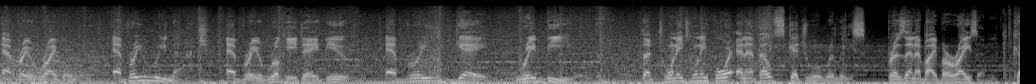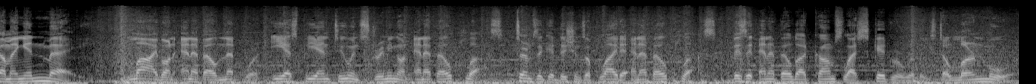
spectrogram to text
Every rivalry, every rematch, every rookie debut, every game revealed. The 2024 NFL schedule release, presented by Verizon, coming in May. Live on NFL Network, E ESPN2, and streaming on NFL Plus. Terms and conditions apply to NFL Plus. Visit NFL.com slash schedule release to learn more.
